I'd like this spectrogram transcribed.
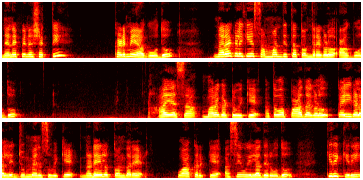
ನೆನಪಿನ ಶಕ್ತಿ ಕಡಿಮೆಯಾಗುವುದು, ನರಗಳಿಗೆ ಸಂಬಂಧಿತ ತೊಂದರೆಗಳು ಆಗ್ಬೋದು. ಆಯಾಸ, ಮರಗಟ್ಟುವಿಕೆ ಅಥವಾ ಪಾದಗಳು ಕೈಗಳಲ್ಲಿ ಜುಮ್ಮೆನಿಸುವಿಕೆ, ನಡೆಯಲು ತೊಂದರೆ ವಾಕರಿಕೆ ಹಸಿವು ಇಲ್ಲದಿರುವುದು, ಕಿರಿಕಿರಿ,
